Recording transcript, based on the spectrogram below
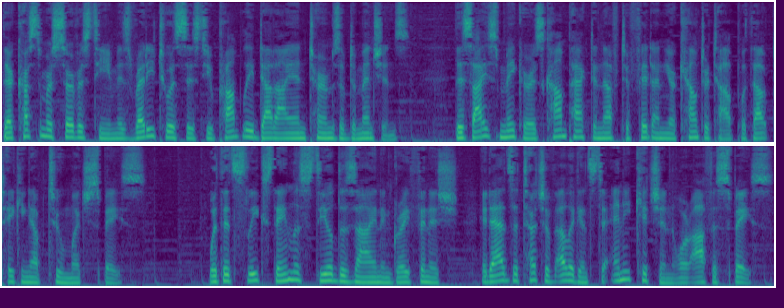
their customer service team is ready to assist you promptly. In terms of dimensions, this ice maker is compact enough to fit on your countertop without taking up too much space. With its sleek stainless steel design and gray finish, it adds a touch of elegance to any kitchen or office space.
